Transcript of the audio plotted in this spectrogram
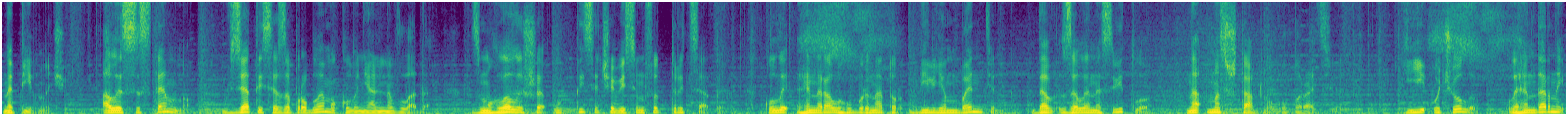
на півночі. Але системно взятися за проблему колоніальна влада змогла лише у 1830-х, коли генерал-губернатор Вільям Бентінг дав зелене світло на масштабну операцію. Її очолив легендарний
